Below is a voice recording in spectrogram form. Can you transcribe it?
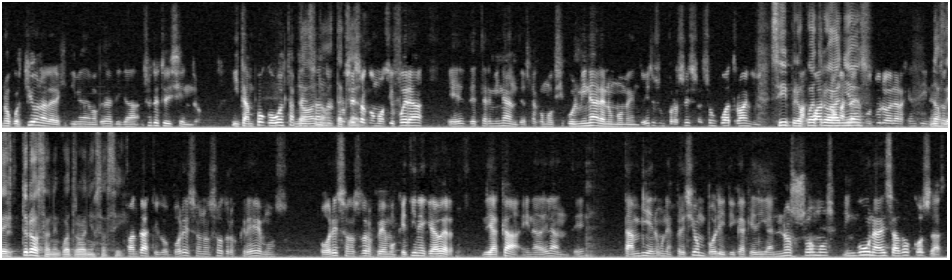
no cuestiona la legitimidad democrática. Yo te estoy diciendo. Y tampoco vos estás pensando el proceso como si fuera eh, determinante, o sea, como si culminara en un momento. Y eso es un proceso, son cuatro años. Sí, pero cuatro, años futuro de la Argentina. nos destrozan en cuatro años así. Fantástico, por eso nosotros creemos, por eso nosotros creemos que tiene que haber de acá en adelante también una expresión política que diga no somos ninguna de esas dos cosas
